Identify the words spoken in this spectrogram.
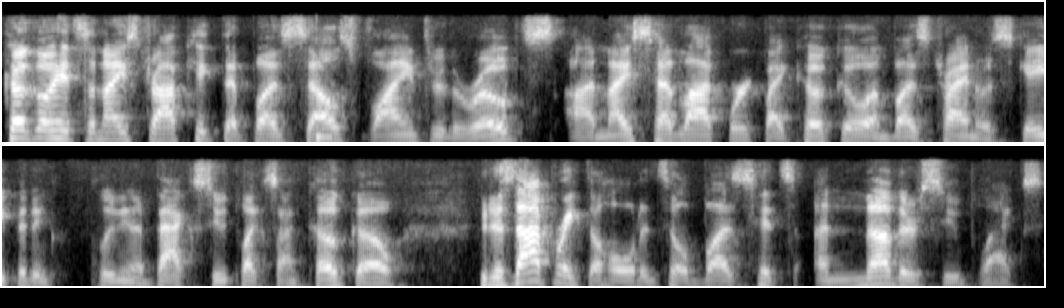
Koko hits a nice drop kick that Buzz sells flying through the ropes. Uh, nice headlock work by Koko, and Buzz trying to escape it, including a back suplex on Koko, who does not break the hold until Buzz hits another suplex.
